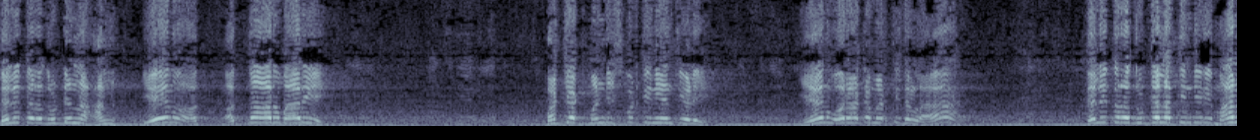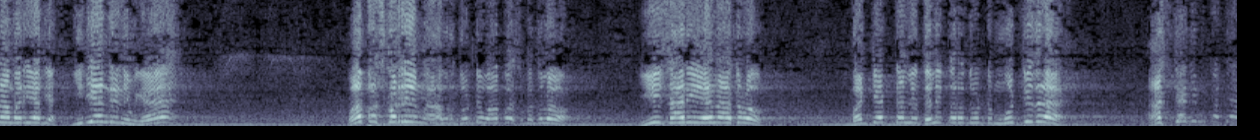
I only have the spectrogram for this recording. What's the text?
ದಲಿತರ ದುಡ್ಡನ್ನ ಏನು ಹದ್ನಾರು ಬಾರಿ ಬಜೆಟ್ ಮಂಡಿಸ್ಬಿಡ್ತೀನಿ ಅಂತ ಹೇಳಿ ಏನು ಹೋರಾಟ ಮಾಡ್ತಿದ್ರಲ್ಲ? ದಲಿತರ ದುಡ್ಡೆಲ್ಲ ತಿಂದಿರಿ, ಮಾನ ಮರ್ಯಾದೆ ಇದೇನ್ರಿ ನಿಮಗೆ? ವಾಪಸ್ ಕೊಡ್ರಿ ಅವ್ರ ದುಡ್ಡು ವಾಪಸ್ ಮೊದಲು. ಈ ಸಾರಿ ಏನಾದ್ರು ಬಜೆಟ್ನಲ್ಲಿ ದಲಿತರ ದುಡ್ಡು ಮುಟ್ಟಿದ್ರೆ ಅಷ್ಟೇ ನಿಮ್ ಕತೆ.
